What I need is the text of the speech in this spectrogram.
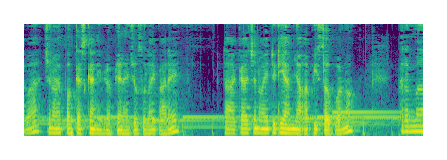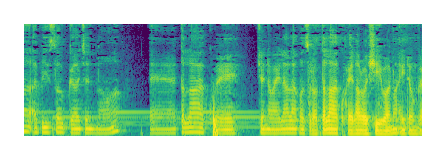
ာပါကျွန်တော်ရဲ့ podcast ကနေပြီးတော့ပြန်လည်ကြိုဆိုလိုက်ပါတယ်ဒါကကျွန်တော်ရဲ့ဒုတိယမြောက် episode ပေါ့နော်ပထမ episode ကကျွန်တော်အဲတလခွဲ January လလောက်ဆိုတော့တလခွဲလောက်တော့ရှိပါတော့အဲ့တုန်းက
